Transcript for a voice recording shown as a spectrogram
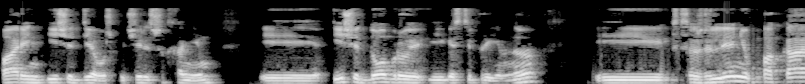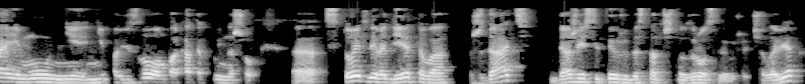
парень ищет девушку через Шатханим и ищет добрую и гостеприимную, и, к сожалению, пока ему не, не повезло, он пока такую не нашел. Э, стоит ли ради этого ждать даже если ты уже достаточно взрослый уже человек,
